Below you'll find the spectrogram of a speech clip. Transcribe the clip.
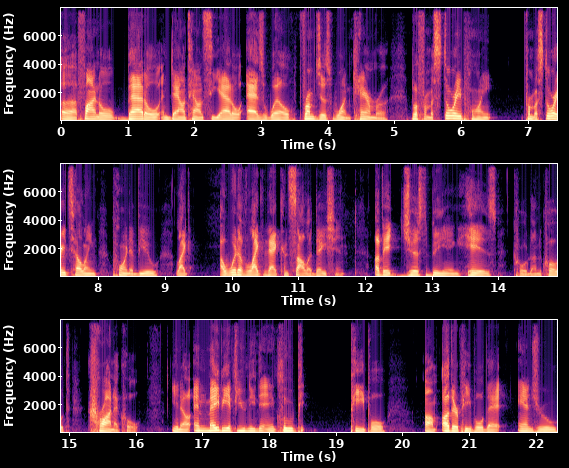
uh, final battle in downtown Seattle as well from just one camera, but from a story point, from a storytelling point of view, like I would have liked that consolidation of it just being his quote unquote chronicle, you know. And maybe if you need to include pe- people, um, other people that Andrew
